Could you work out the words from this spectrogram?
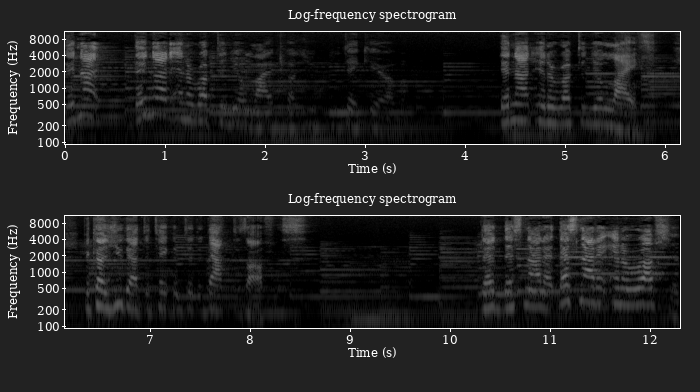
They're not they're not interrupting your life because you, you take care of them. They're not interrupting your life because you got to take them to the doctor's office. That, that's not a that's not an interruption.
